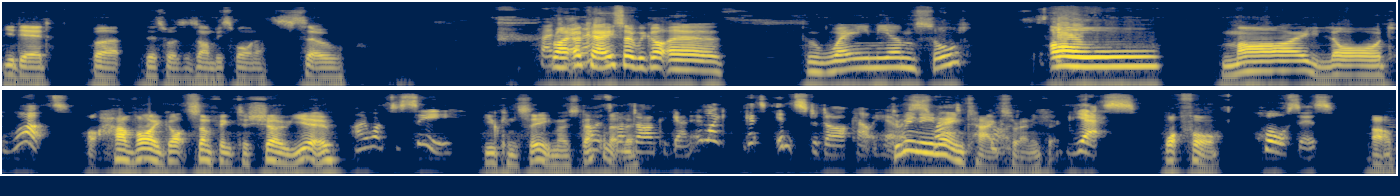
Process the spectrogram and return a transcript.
you did, but this was a zombie spawner, so. Okay, right, then. okay, so we got a. Thaumium sword? Oh my lord. What? Have I got something to show you? I want to see. You can see, most Oh, it's definitely. gone dark again. It like gets insta dark out here. Do I we need name tags God. for anything? Yes, What for? horses. Oh.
